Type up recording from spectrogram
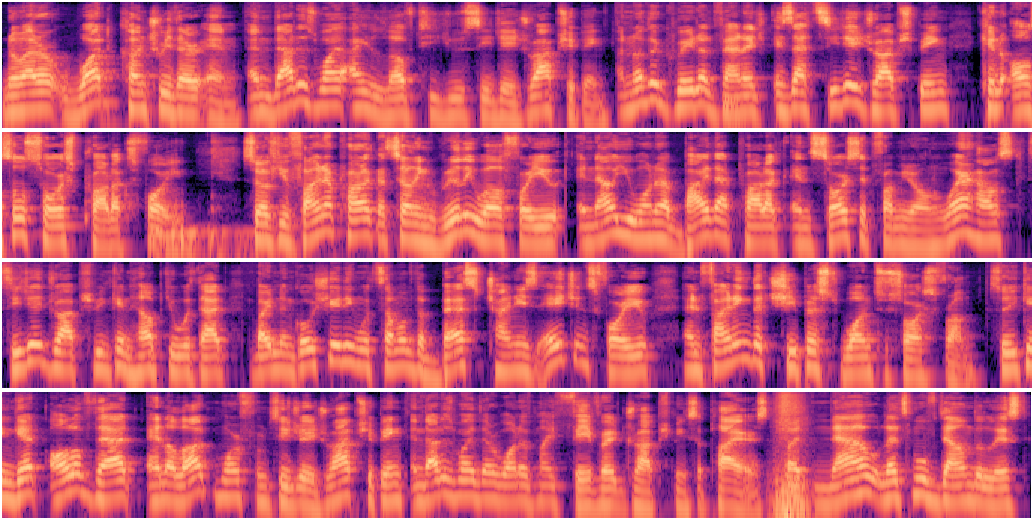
no matter what country they're in. And that is why I love to use CJ Dropshipping. Another great advantage is that CJ Dropshipping can also source products for you. So if you find a product that's selling really well for you and now you want to buy that product and source it from your own warehouse, CJ Dropshipping can help you with that by negotiating with some of the best Chinese agents for you and finding the cheapest one to source from. So you can get all of that and a lot more from CJ Dropshipping and that is why they're one of my favorite dropshipping suppliers. But now let's move down the list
